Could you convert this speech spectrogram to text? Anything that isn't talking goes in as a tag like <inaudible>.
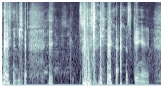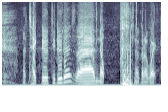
<laughs> you, <laughs> you're asking a, a tech dude to do this? Uh, nope, <laughs> not gonna work.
